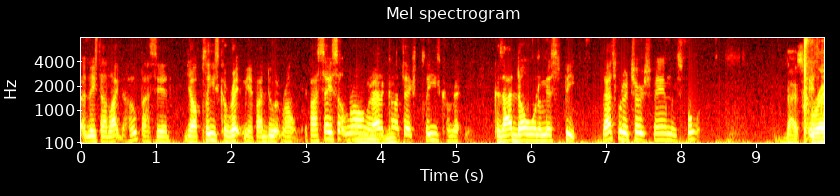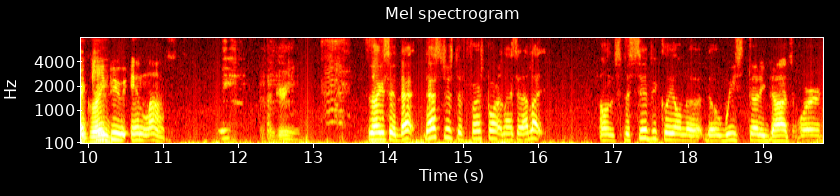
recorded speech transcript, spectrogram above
at least I'd like to hope I said, y'all please correct me if I do it wrong. If I say something wrong or out of mm-hmm. context, please correct me because I don't want to misspeak. That's what a church family's for. That's It's correct. to keep you in line. Agreed. So like I said, that that's just the first part. Like I said, I'd like on specifically on the the we study God's word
